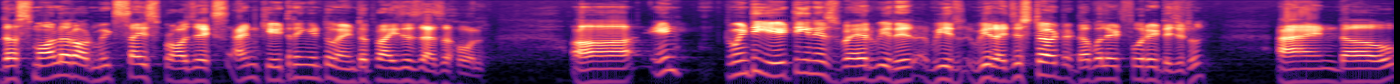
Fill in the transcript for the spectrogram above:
the smaller or mid-sized projects and catering into enterprises as a whole. Uh, in 2018 is where we, re we, we registered 8848 Digital, and uh,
